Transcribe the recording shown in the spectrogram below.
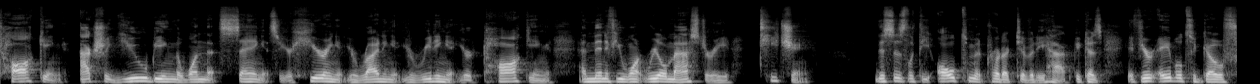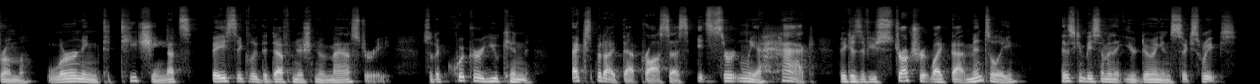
talking, actually you being the one that's saying it. So you're hearing it, you're writing it, you're reading it, you're talking. And then if you want real mastery, teaching. This is like the ultimate productivity hack because if you're able to go from learning to teaching, that's basically the definition of mastery. So the quicker you can expedite that process, it's certainly a hack because if you structure it like that mentally, this can be something that you're doing in six weeks,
